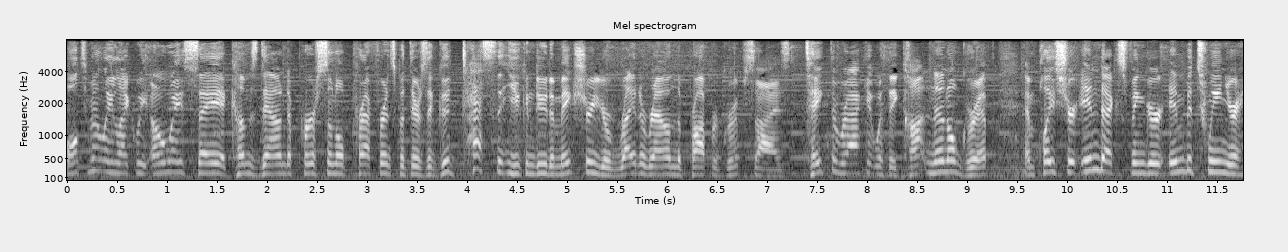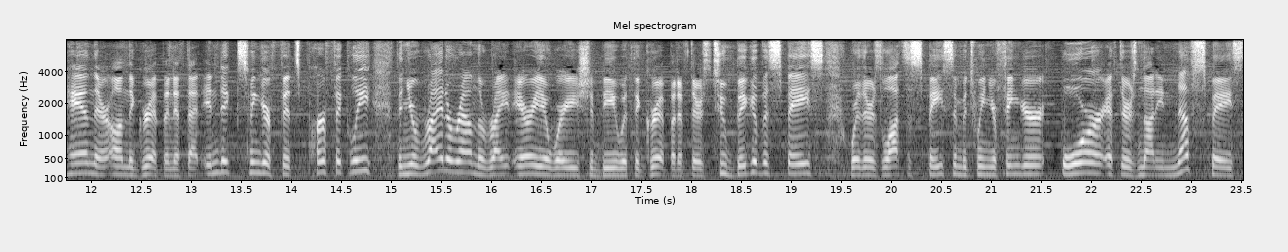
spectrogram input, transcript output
Ultimately, like we always say, it comes down to personal preference, but there's a good test that you can do to make sure you're right around the proper grip size. Take the racket with a continental grip and place your index finger in between your hand there on the grip. And if that index finger fits perfectly, then you're right around the right area where you should be with the grip. But if there's too big of a space, where there's lots of space in between your finger, or if there's not enough space,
